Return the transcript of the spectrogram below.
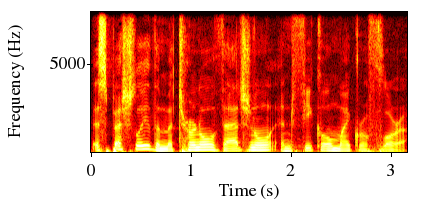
especially the maternal, vaginal, and fecal microflora.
